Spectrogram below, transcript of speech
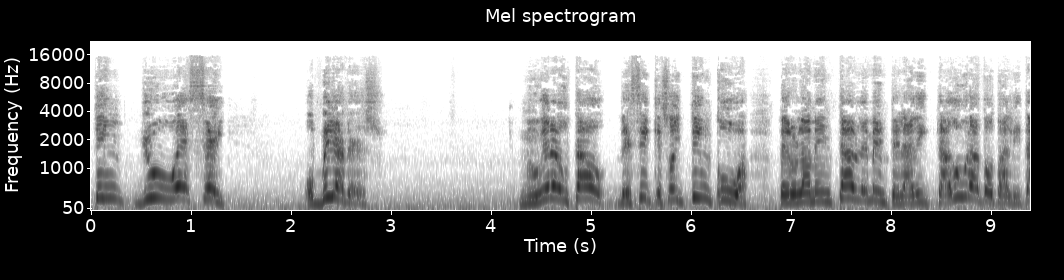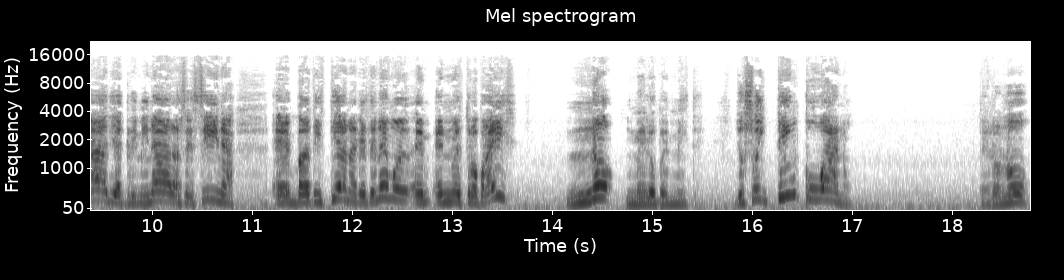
Team USA. Olvídate de eso. Me hubiera gustado decir que soy Team Cuba, pero lamentablemente la dictadura totalitaria, criminal, asesina, eh, batistiana que tenemos en, en nuestro país no me lo permite. Yo soy Team cubano, pero no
